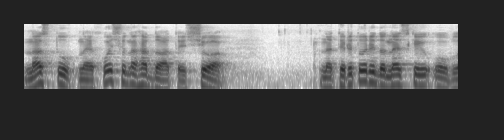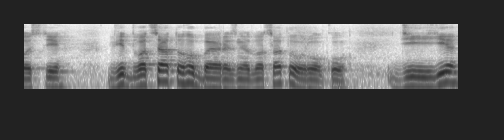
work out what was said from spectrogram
Наступне, хочу нагадати, що на території Донецької області від 20 березня 2020 року діє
